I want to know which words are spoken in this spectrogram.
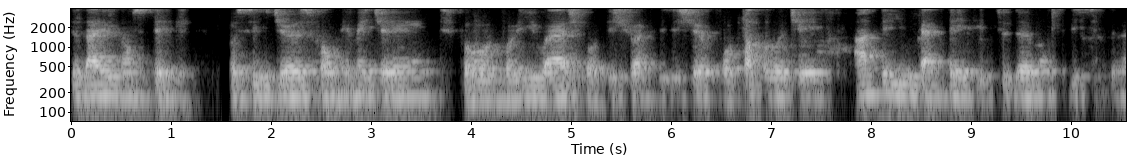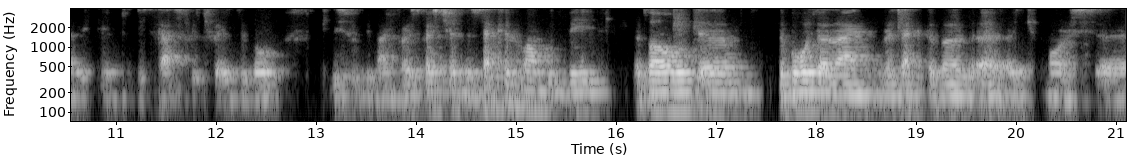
the diagnostic procedures from imaging for, for EUS, for tissue acquisition, for pathology, until you can take it to the multidisciplinary team to discuss which way to go. This would be my first question. The second one would be about um, the borderline resectable uh, tumors. Uh,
